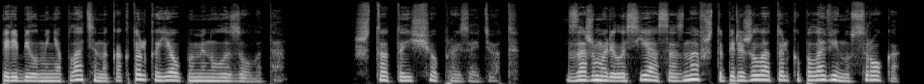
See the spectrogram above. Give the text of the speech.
Перебил меня Платина, как только я упомянула золото. Что-то еще произойдет. Зажмурилась я, осознав, что пережила только половину срока,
